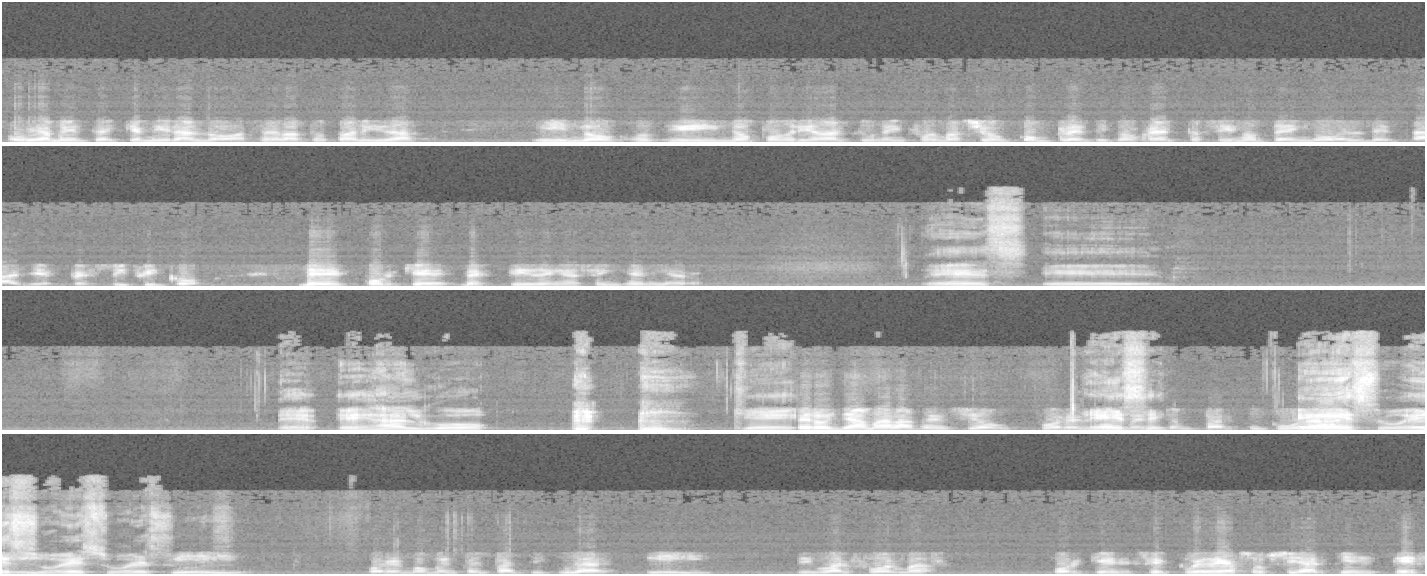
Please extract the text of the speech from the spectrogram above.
obviamente hay que mirarlo a base de la totalidad y no y no podría darte una información completa y correcta si no tengo el detalle específico de por qué despiden a ese ingeniero. Es, eh, eh, es algo que... Pero llama la atención por el momento en particular. Eso, eso, eso, eso, y, Por el momento en particular y de igual forma porque se puede asociar que es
